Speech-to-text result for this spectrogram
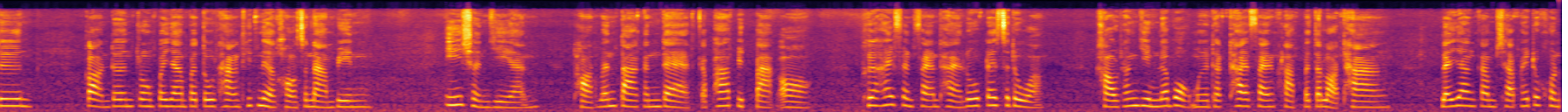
ชื่น ก่อนเดินตรงไปยังประตูทางทิศเหนือของสนามบิน อี้เฉินเยียน ถอดแว่นตากันแดดกับผ้าปิดปากออก เพื่อให้แฟนๆ ถ่ายรูปได้สะดวก เขาทั้งยิ้มและโบกมือทักทายแฟนคลับไปตลอดทาง และยังกำชับให้ทุกคน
